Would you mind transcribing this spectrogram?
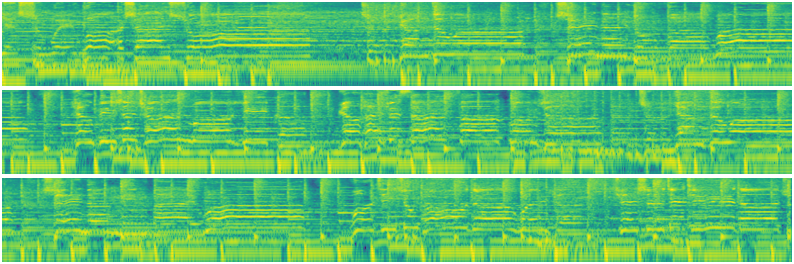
眼神为我而闪烁。这样的我，谁能融化我？让冰山沉默一刻，让海水散世界记得这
